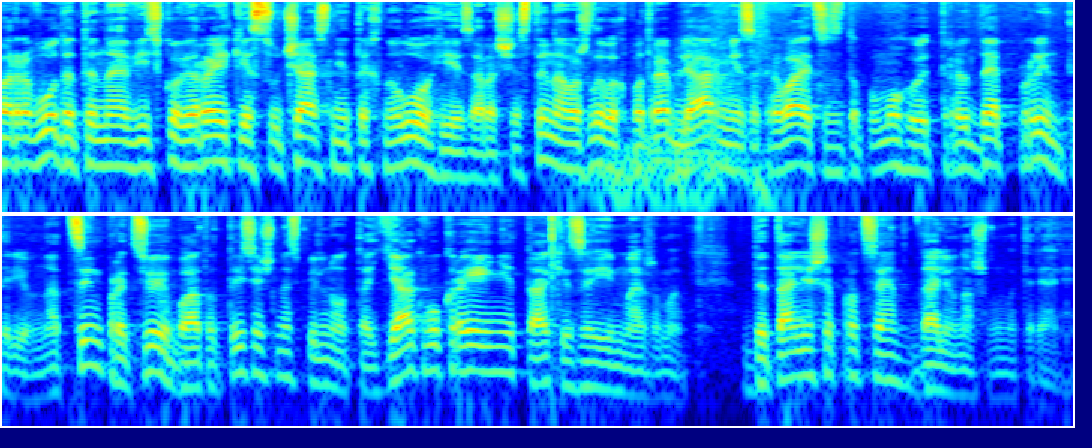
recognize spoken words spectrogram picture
переводити на військові рейки сучасні технології. Зараз частина важливих потреб для армії закривається за допомогою 3D-принтерів. Над цим працює багатотисячна спільнота як в Україні, так і за її межами. Детальніше про це далі у нашому матеріалі.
